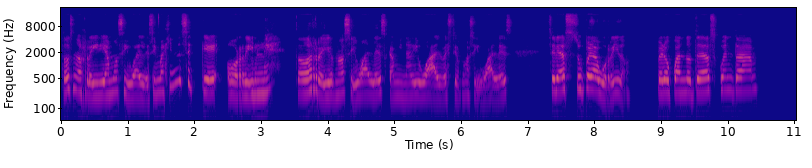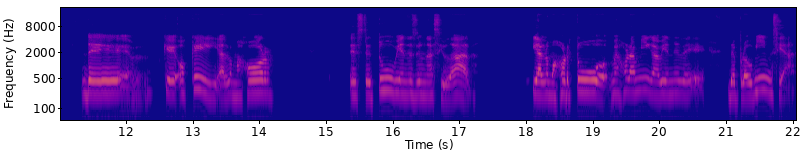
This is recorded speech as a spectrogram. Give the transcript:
Todos nos reiríamos iguales. Imagínense qué horrible todos reírnos iguales, caminar igual, vestirnos iguales, sería superaburrido. Pero cuando te das cuenta de que, okey, a lo mejor, este, tú vienes de una ciudad, y a lo mejor tu mejor amiga viene de de provincia,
